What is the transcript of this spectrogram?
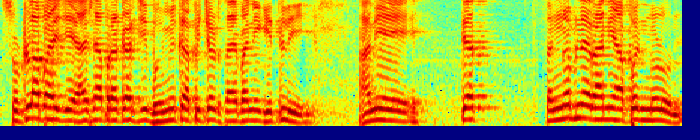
सुटला पाहिजे अशा प्रकारची भूमिका पिचड साहेबांनी घेतली आणि त्यात संगमनेर आणि आपण मिळून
